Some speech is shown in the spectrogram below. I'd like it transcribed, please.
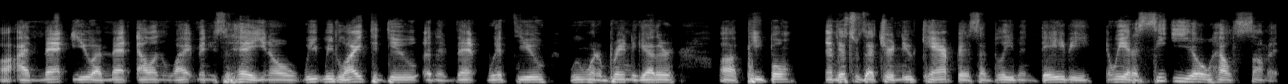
Uh, I met you. I met Ellen Whiteman. He said, "Hey, you know, we we'd like to do an event with you. We want to bring together uh, people." And this was at your new campus, I believe, in Davie, and we had a CEO Health Summit.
